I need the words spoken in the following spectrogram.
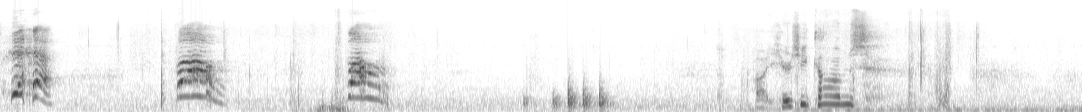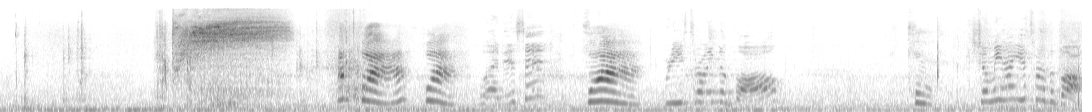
Ball. Ball. Oh, here she comes. Yeah, yeah, What is it? yeah, Were you throwing the ball? yeah. Show me how you throw the ball.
